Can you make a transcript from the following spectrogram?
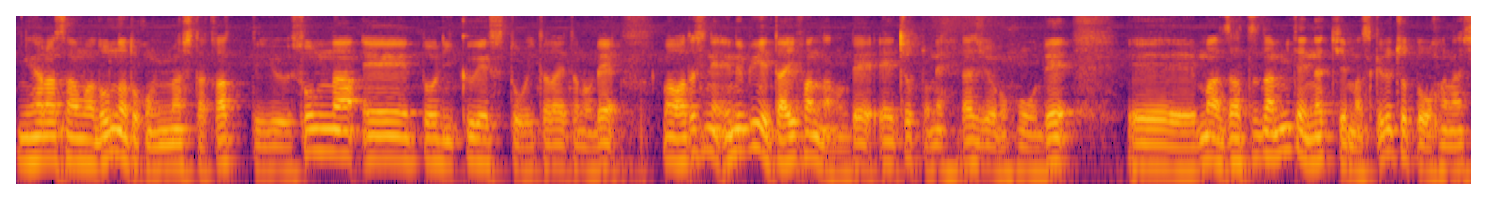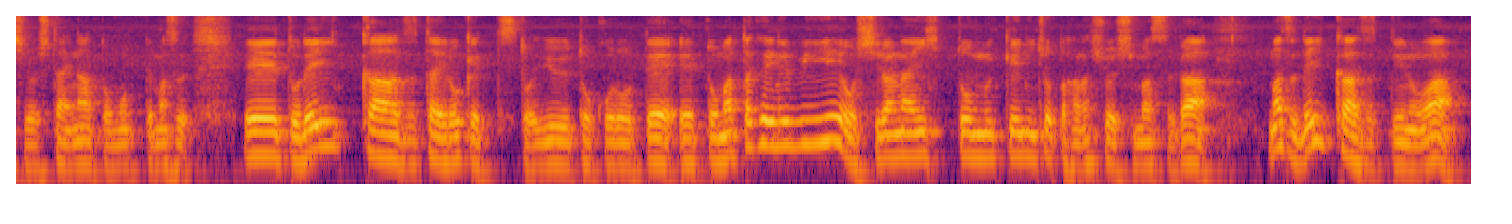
三原さんはどんなとこ見ましたかっていうそんな、えーと、リクエストをいただいたので、まあ、私ね NBA 大ファンなので、えー、ちょっとねラジオの方で、えー、まあ、雑談みたいになっちゃいますけどちょっとお話をしたいなと思ってます、えーと、レイカーズ対ロケッツというところで、えーと、と全く NBA を知らない人向けにちょっと話をしますがまずレイカーズっていうのは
